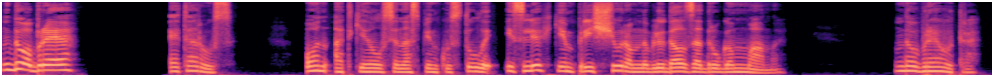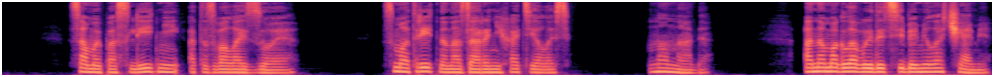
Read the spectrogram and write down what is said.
«Доброе!» Это Рус. Он откинулся на спинку стула и с легким прищуром наблюдал за другом мамы. «Доброе утро!» Самой последней отозвалась Зоя. Смотреть на Назара не хотелось. Но надо. Она могла выдать себя мелочами.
